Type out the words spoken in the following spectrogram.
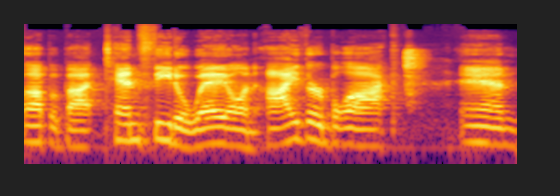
up about 10 feet away on either block, and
